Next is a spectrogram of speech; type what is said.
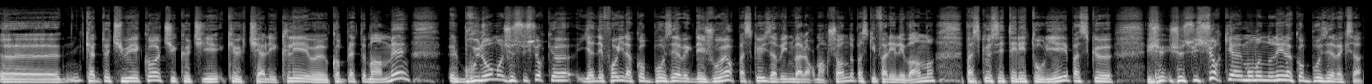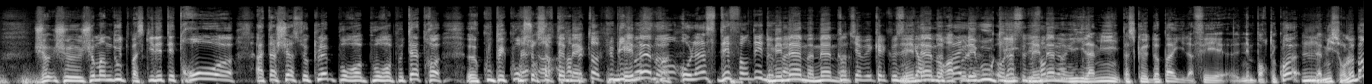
euh, quand tu es coach et que tu es, que tu as les clés euh, complètement en main. Euh, Bruno, moi je suis sûr qu'il y a des fois il a composé avec des joueurs parce qu'ils avaient une valeur marchande, parce qu'il fallait les vendre, parce que c'était les tauliers, parce que je, je suis sûr qu'à un moment donné il a composé avec ça. Je, je, je m'en doute parce qu'il était trop euh, attaché à ce club pour pour peut-être euh, couper court sur Mais, certains euh, mecs. Et même- Olas défendait de mais même même quand il y avait quelques mais écarts même, rappelez-vous qu'il mais même, hein. il a mis, parce que Depay, il a fait euh, n'importe quoi, il Mm. l'a mis sur le banc,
